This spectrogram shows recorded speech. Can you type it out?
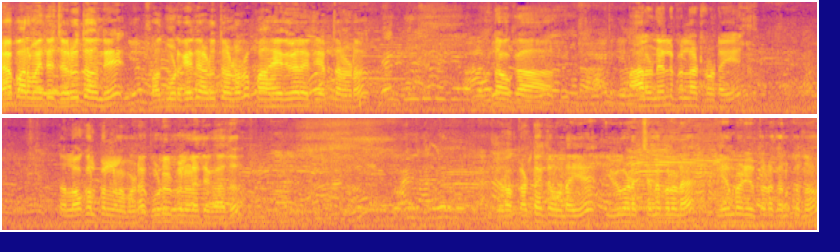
వ్యాపారం అయితే జరుగుతుంది. పదమూడుకి అయితే అడుగుతున్నాడు. పదహైదు వేలు అయితే చెప్తున్నాడు. అంతా ఒక ఆరు నెలల పిల్లలు అట్లా ఉంటాయి లోకల్ పిల్లలు అనమాట గూడూరు పిల్లలు అయితే కాదు. ఇక్కడ ఒక కట్ట అయితే ఉన్నాయి. ఇవి కూడా చిన్న పిల్లలే. ఏం రేటు చెప్తాడో కనుక్కుందాం.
